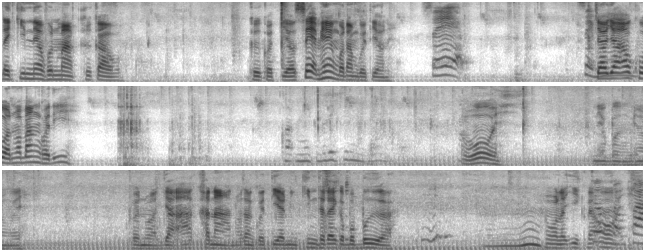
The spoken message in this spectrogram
ได้กินแนวเพิ่นมักคือเก่า คือก๋วยเตี๋ยวแซ่บแห้งบ่ดำก๋วยเตี๋ยวนี่แซ่บแซ่บเจ้าอย่าเอาขวดมาบังข่อยดิกว่านี้ก็ไม่ได้กินเลย โอ้ยแนวเบิ่งพี่น้องเอ้ยเพิ่นว่าอยาขนาดว่าสั่งก๋วยเตี๋ยวนี่กินเท่าใดก็บ่เบื่ออืมโหละอีกนะเจ้าอ้อขยองฟ้า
